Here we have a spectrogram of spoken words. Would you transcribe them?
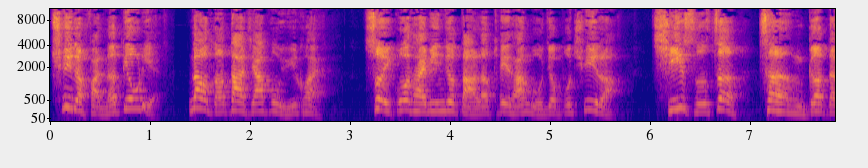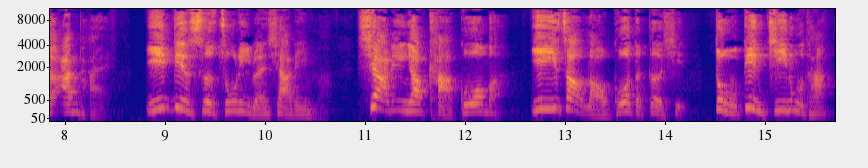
去了反而丢脸，闹得大家不愉快，所以郭台铭就打了退堂鼓，就不去了。其实这整个的安排一定是朱立伦下令嘛，下令要卡郭嘛，依照老郭的个性，笃定激怒他。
